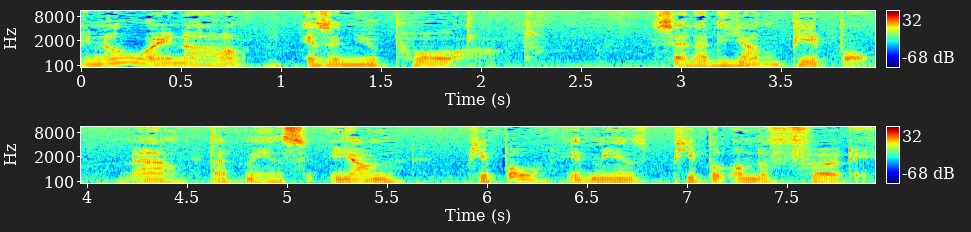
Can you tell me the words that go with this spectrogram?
In Norway now is a new poll out. Say that young people, well, that means young people, it means people under 30.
